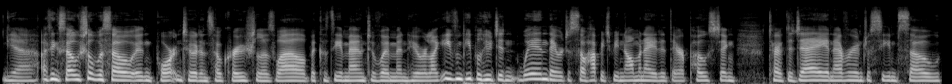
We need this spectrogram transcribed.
Yeah, I think social was so important to it and so crucial as well because the amount of women who were like, even people who didn't win, they were just so happy to be nominated. They were posting throughout the day and everyone just seemed so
